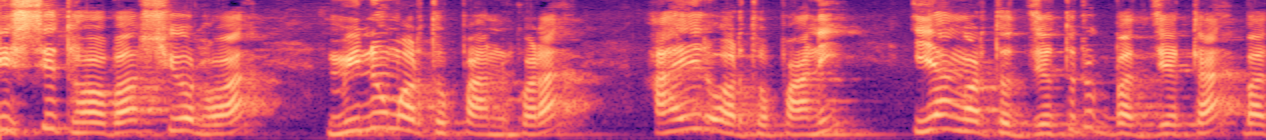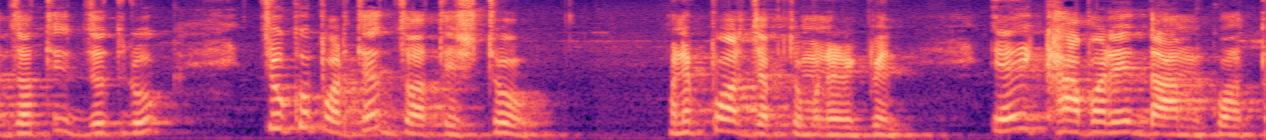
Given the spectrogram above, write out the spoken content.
নিশ্চিত হওয়া বা শিওর হওয়া, মিনুম অর্থ পান করা আয়ের অর্থ পানি, ইয়াং অর্থ যতটুক বা যেটা বা যত যতটুক, চুকুপ অর্থে যথেষ্ট। মানে পর্যাপ্ত মনে রাখবেন। এই খাবারের দাম কত?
